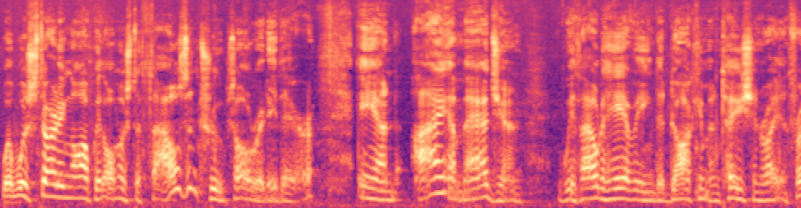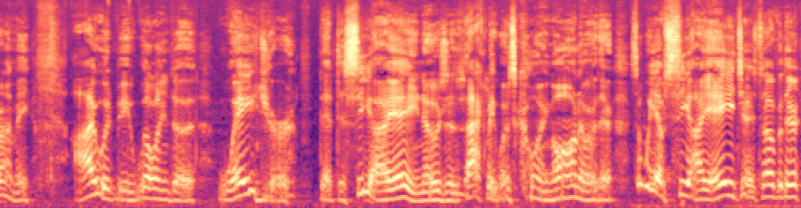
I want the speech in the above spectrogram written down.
Well, we're starting off with almost a thousand troops already there, and I imagine without having the documentation right in front of me, I would be willing to wager that the CIA knows exactly what's going on over there. So we have CIA agents over there,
